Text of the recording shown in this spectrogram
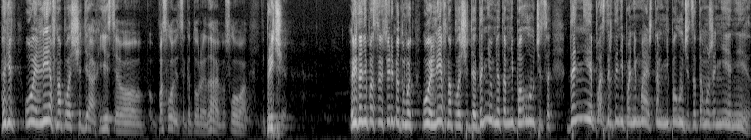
они говорят, ой, лев на площадях. Есть э, пословицы, которые, да, слово, притчи. Говорит, они просто все время думают, ой, лев на площадях, да не, у меня там не получится. Да не, пастор, ты не понимаешь, там не получится, там уже не, нет.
